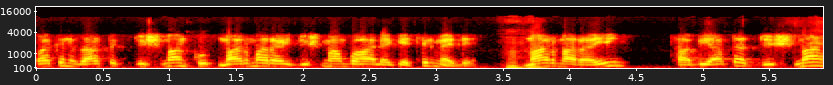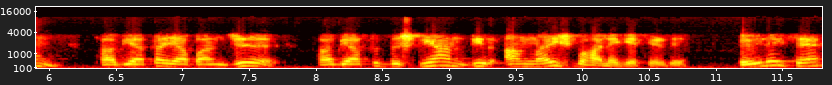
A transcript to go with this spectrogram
bakınız artık düşman Marmara'yı düşman bu hale getirmedi. Marmara'yı tabiata düşman tabiata yabancı, tabiatı dışlayan bir anlayış bu hale getirdi. Öyleyse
